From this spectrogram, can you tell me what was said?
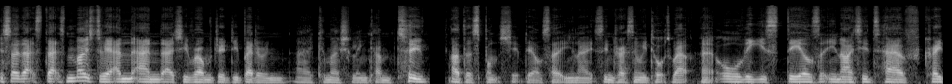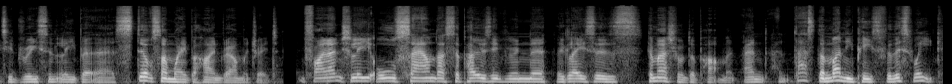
So that's that's most of it, and and actually Real Madrid do better in uh, commercial income too other sponsorship deals. So, you know, it's interesting. We talked about uh, all these deals that United have created recently, but uh, still some way behind Real Madrid. Financially, all sound, I suppose, if you're in the, the Glazers commercial department. And, and that's the money piece for this week.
